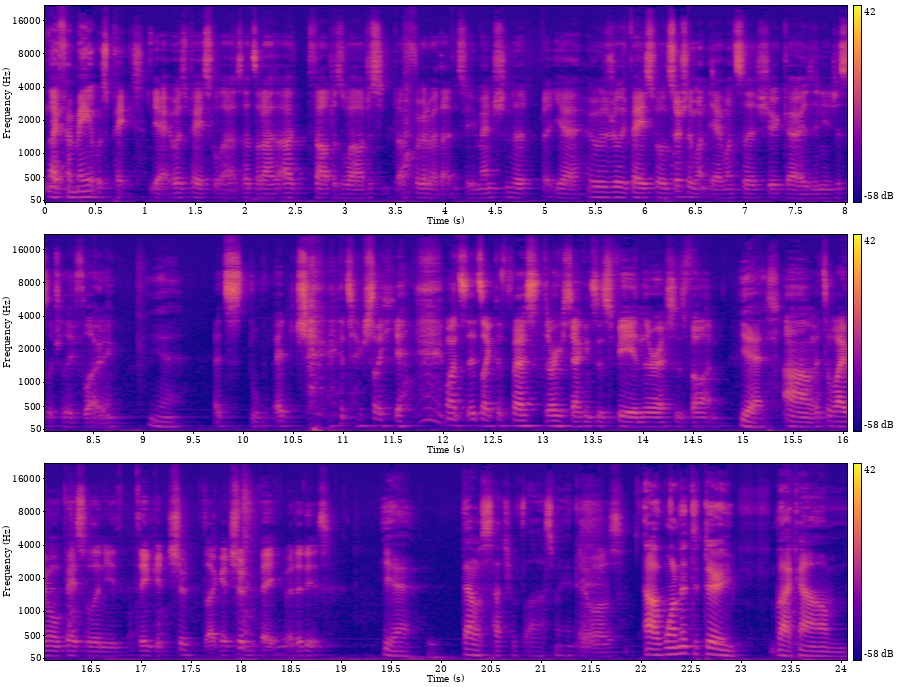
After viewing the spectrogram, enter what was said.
Like Yeah. for me, it was peace. Yeah, it was peaceful as that's what I, I felt as well. Just I forgot about that until you mentioned it, but yeah, it was really peaceful, especially when yeah once the chute goes and you're just literally floating. Yeah. It's it, it's actually yeah once it's like the first three seconds is fear and the rest is fun. Yes. Um, it's way more peaceful than you think it should like it shouldn't be, but it is. Yeah. That was such a blast, man. It was. I wanted to do Like um,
